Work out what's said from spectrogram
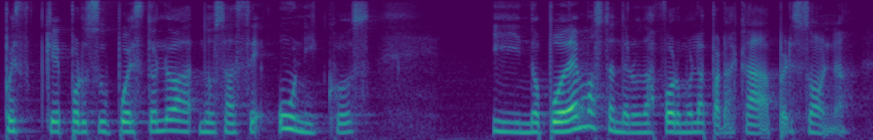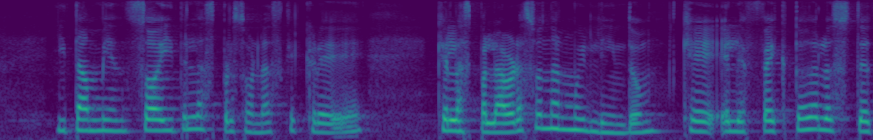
pues que por supuesto nos hace únicos y no podemos tener una fórmula para cada persona. Y también soy de las personas que cree que las palabras suenan muy lindo, que el efecto de los TED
